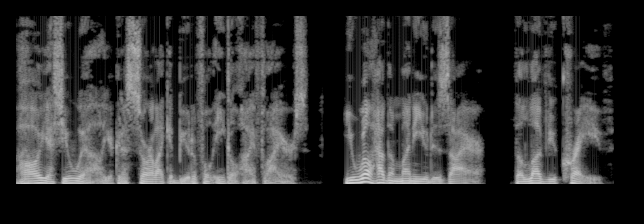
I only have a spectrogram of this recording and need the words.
Oh, yes, you will. You're going to soar like a beautiful eagle, high flyers. You will have the money you desire, the love you crave,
